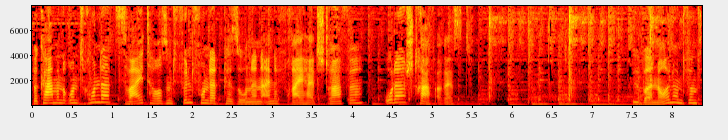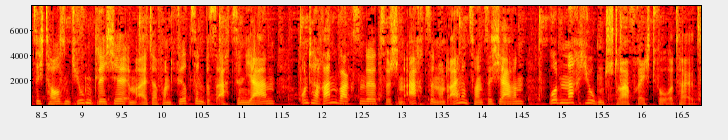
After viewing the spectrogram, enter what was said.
bekamen rund 102.500 Personen eine Freiheitsstrafe oder Strafarrest. Über 59.000 Jugendliche im Alter von 14 bis 18 Jahren und Heranwachsende zwischen 18 und 21 Jahren wurden nach Jugendstrafrecht verurteilt.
